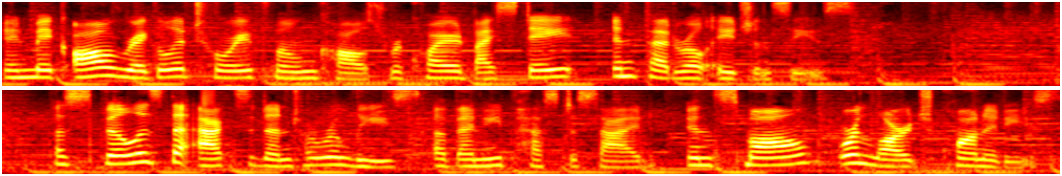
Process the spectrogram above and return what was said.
and make all regulatory phone calls required by state and federal agencies. A spill is the accidental release of any pesticide in small or large quantities.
